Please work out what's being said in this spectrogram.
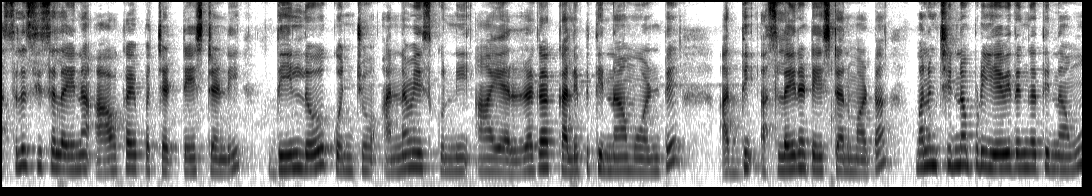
అసలు సిసలైన ఆవకాయ పచ్చడి టేస్ట్ అండి. దీనిలో కొంచెం అన్నం వేసుకుని ఆ ఎర్రగా కలిపి తిన్నాము అంటే అది అసలైన టేస్ట్ అనమాట మనం చిన్నప్పుడు ఏ విధంగా తిన్నామో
